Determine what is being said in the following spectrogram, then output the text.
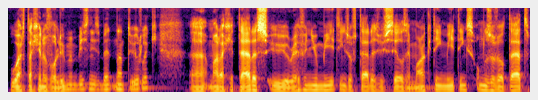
hoe hard dat je een volumebusiness bent natuurlijk. Maar dat je tijdens je revenue meetings of tijdens je sales en marketing meetings om de zoveel tijd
